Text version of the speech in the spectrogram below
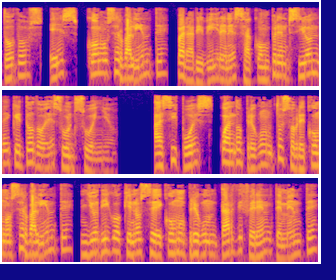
todos, es, cómo ser valiente, para vivir en esa comprensión de que todo es un sueño. Así pues, cuando pregunto sobre cómo ser valiente, yo digo que no sé cómo preguntar diferentemente,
